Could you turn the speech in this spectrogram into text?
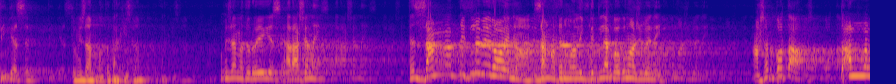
ঠিক আছে, তুমি জান্নাতে থাকি যাও জান্নাতে রয়ে গেছে, আর আসে নাই। জান্নাত দেখলে বের হয় না। জান্নাতের মালিক দেখলে আর কখনো আসবে না। আসার কথা? আল্লাহ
